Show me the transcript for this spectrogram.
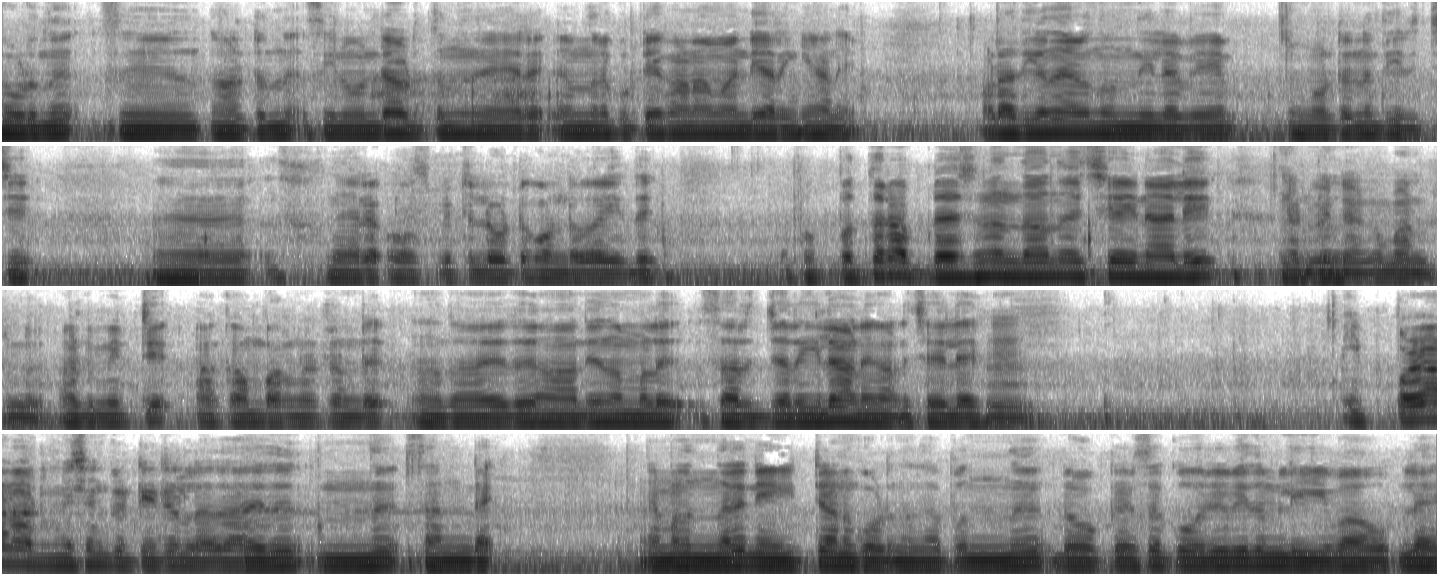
അവിടുന്ന് നാട്ടിൽ നിന്ന് സിനുവിന്റെ അടുത്ത് നിന്ന് നേരെ ഇന്നലെ കുട്ടിയെ കാണാൻ വേണ്ടി ഇറങ്ങിയാണ്. അവിടെ അധികം നേരം നിന്നില്ല. വേഗം ഇങ്ങോട്ട് തന്നെ തിരിച്ച് നേരെ ഹോസ്പിറ്റലിലോട്ട് കൊണ്ടുപോയത്. അപ്പോൾ ഇപ്പത്തെ ഒരു അപ്ഡേഷൻ എന്താന്ന് വെച്ച് കഴിഞ്ഞാൽ അഡ്മിറ്റ് ആക്കാൻ പറഞ്ഞിട്ടുണ്ട്. അതായത് ആദ്യം നമ്മൾ സർജറിയിലാണ് കാണിച്ചല്ലേ ഇപ്പോഴാണ് അഡ്മിഷൻ കിട്ടിയിട്ടുള്ളത്. അതായത് ഇന്ന് സൺഡേ നമ്മൾ ഇന്നലെ നൈറ്റ് ആണ് കൊടുക്കുന്നത് അപ്പൊ ഇന്ന് ഡോക്ടേഴ്സ് ഒക്കെ ഒരുവിധം ലീവ് ആവും അല്ലേ?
